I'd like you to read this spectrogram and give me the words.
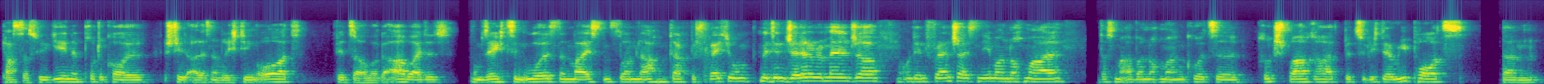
passt das Hygieneprotokoll, steht alles am richtigen Ort, wird sauber gearbeitet. Um 16 Uhr ist dann meistens so am Nachmittag Besprechung mit dem General Manager und den Franchise-Nehmern nochmal, dass man aber nochmal eine kurze Rücksprache hat bezüglich der Reports. Dann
